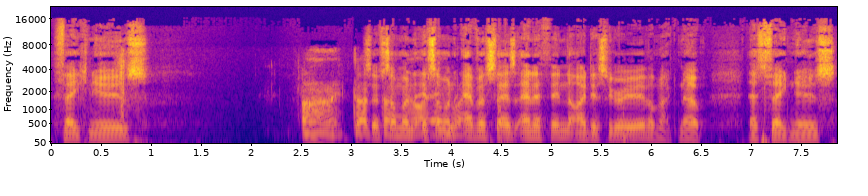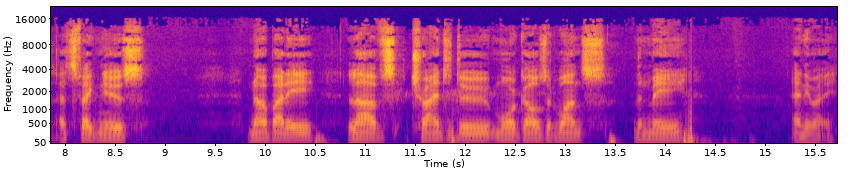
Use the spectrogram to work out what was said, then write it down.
fake news. Uh, that, So if someone if someone anyway. ever says anything that I disagree with, I'm like, nope, that's fake news. That's fake news. Nobody loves trying to do more goals at once than me. Anyway,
